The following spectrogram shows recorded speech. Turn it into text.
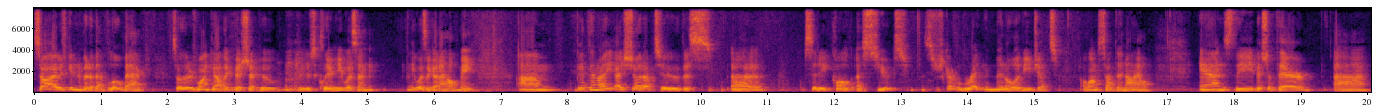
So I was getting a bit of that blowback. So there's one Catholic bishop who it was clear he wasn't he wasn't going to help me. Um, but then I, I showed up to this uh, city called Asyut. It's just kind of right in the middle of Egypt, alongside the Nile. And the bishop there uh,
